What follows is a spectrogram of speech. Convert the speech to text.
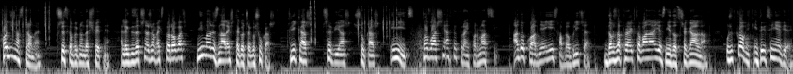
Wchodzisz na stronę, wszystko wygląda świetnie, ale gdy zaczynasz ją eksplorować, nie możesz znaleźć tego, czego szukasz. Klikasz, przewijasz, szukasz i nic. To właśnie architektura informacji, a dokładnie jej słabe oblicze. Dobrze zaprojektowana jest niedostrzegalna. Użytkownik intuicyjnie wie,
